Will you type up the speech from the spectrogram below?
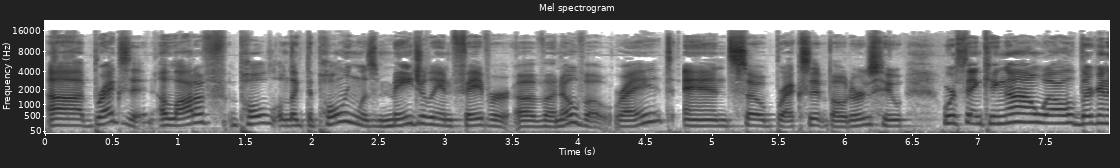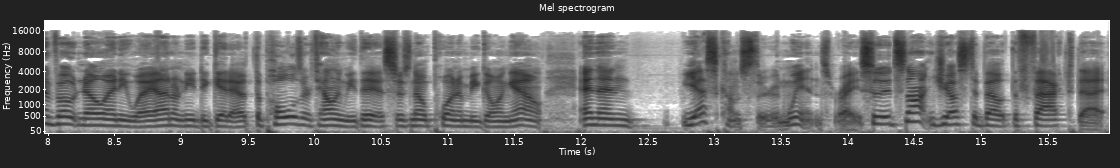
Uh, Brexit, a lot of poll like the polling was majorly in favor of a no vote, right? And so Brexit voters who were thinking, oh well, they're going to vote no anyway. I don't need to get out. The polls are telling me this. There's no point in me going out. And then yes comes through and wins, right? So it's not just about the fact that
